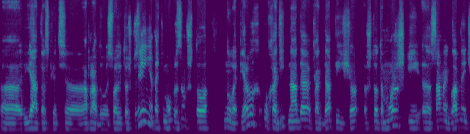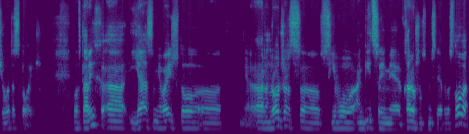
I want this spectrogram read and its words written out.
Э, я, так сказать, э, оправдываю свою точку зрения таким образом, что, ну, во-первых, уходить надо, когда ты еще что-то можешь и, э, самое главное, чего то стоишь. Во-вторых, я сомневаюсь, что Аарон Роджерс с его амбициями, в хорошем смысле этого слова,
